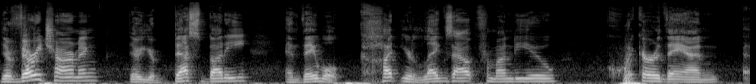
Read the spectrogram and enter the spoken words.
they're very charming. They're your best buddy, and they will cut your legs out from under you quicker than. uh,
